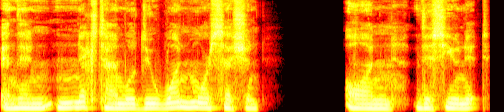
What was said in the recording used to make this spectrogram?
And then next time we'll do one more session on this unit,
